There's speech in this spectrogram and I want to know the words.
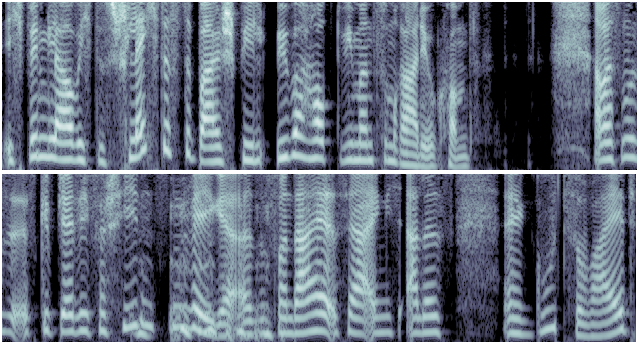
ich bin, glaube ich, das schlechteste Beispiel überhaupt, wie man zum Radio kommt. Aber es muss, es gibt ja die verschiedensten Wege. Also von daher ist ja eigentlich alles äh, gut soweit.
